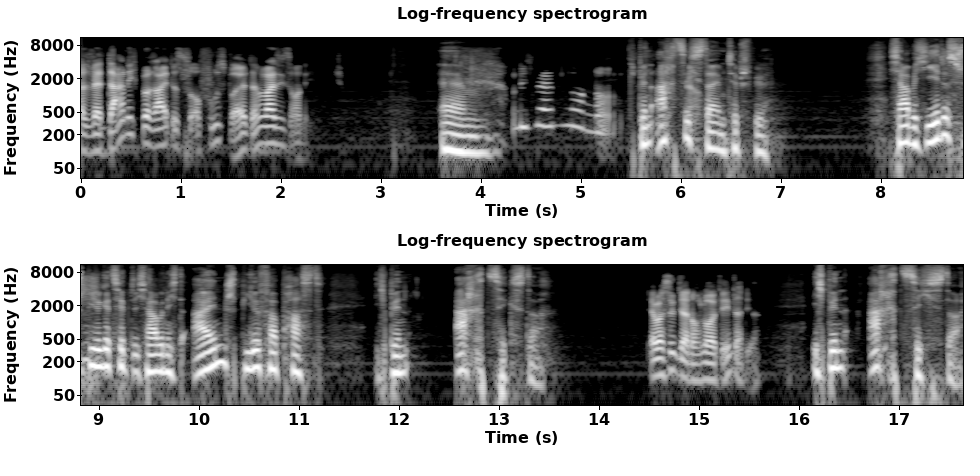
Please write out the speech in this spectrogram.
Also wer da nicht bereit ist auf Fußball, dann weiß ich es auch nicht. Ähm, Und ich werde no, no. ich bin 80. im Tippspiel. Ich habe jedes Spiel getippt. Ich habe nicht ein Spiel verpasst. Ich bin 80. Ja, aber es sind ja noch Leute hinter dir. Ich bin 80.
